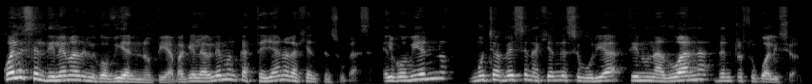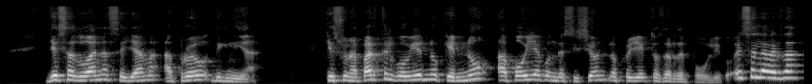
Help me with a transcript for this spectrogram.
¿cuál es el dilema del gobierno, Pía? Para que le hablemos en castellano a la gente en su casa. El gobierno muchas veces en agenda de seguridad tiene una aduana dentro de su coalición. Y esa aduana se llama apruebo dignidad que es una parte del gobierno que no apoya con decisión los proyectos de orden público. Esa es la verdad.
